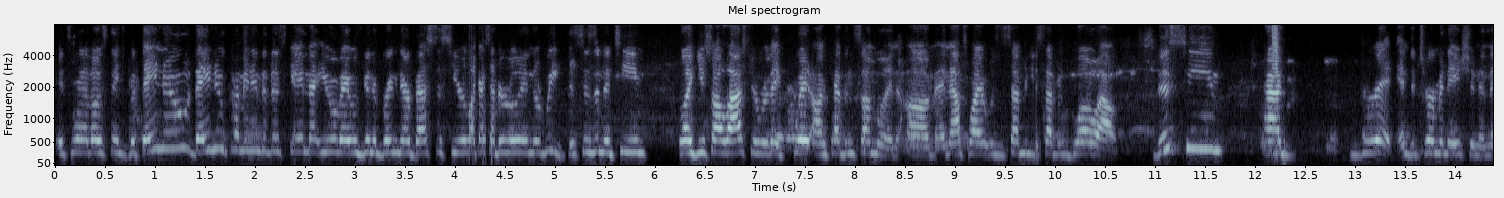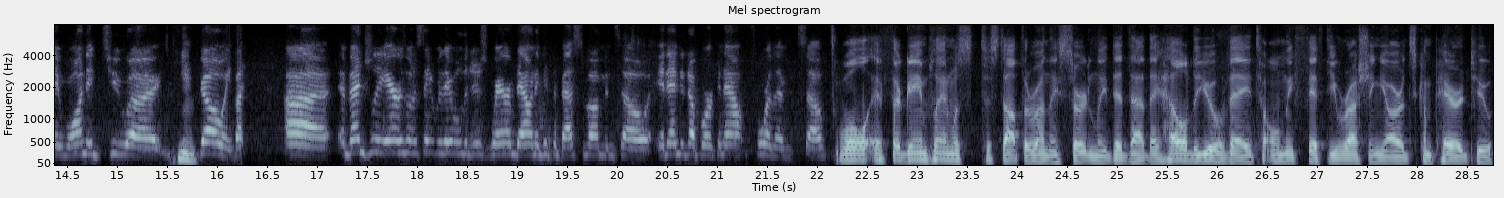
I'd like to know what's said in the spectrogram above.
it's one of those things. But they knew they knew coming into this game that U of A was going to bring their best this year. Like I said earlier in the week, this isn't a team like you saw last year where they quit on Kevin Sumlin, um, and that's why it was a 77 blowout. This team had grit and determination, and they wanted to uh, keep going. But uh, eventually, Arizona State was able to just wear them down and get the best of them, and so it ended up working out for them. So Well, if their game plan was to stop the run, they certainly did that. They held the U of A to only 50 rushing yards compared to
